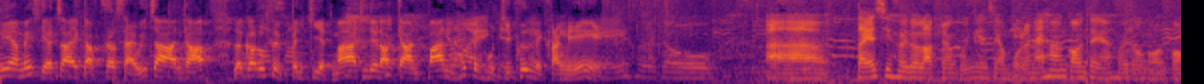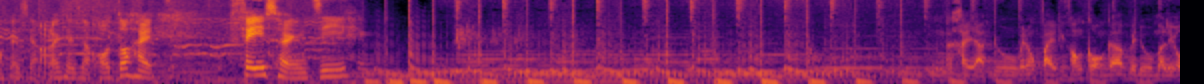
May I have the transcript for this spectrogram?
เนี่ยไม่เสียใจกับกระแสวิจารณ์ครับแล้วก็รู้สึกเป็นเกียรติมากที่ได้รับการปั้นให้เป็นหุ่นขี้ผึ้งในครั้งนี้ 去到啊、第一次去到蜡像馆嘅时候，无论喺香港定系去到外国嘅时候咧，其实我都系非常之兴。 ถ้ ใครอยากดูไม่ต้องไปถึงฮ่องกงก็ไปดูมาริโอ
